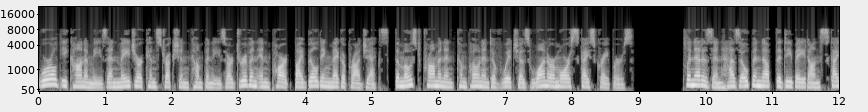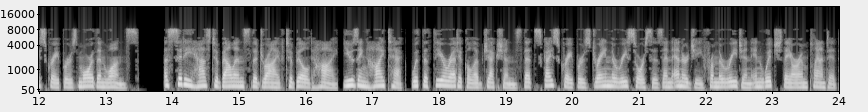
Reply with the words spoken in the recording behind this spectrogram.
World economies and major construction companies are driven in part by building megaprojects, the most prominent component of which is one or more skyscrapers. Planetizen has opened up the debate on skyscrapers more than once. A city has to balance the drive to build high, using high tech, with the theoretical objections that skyscrapers drain the resources and energy from the region in which they are implanted.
